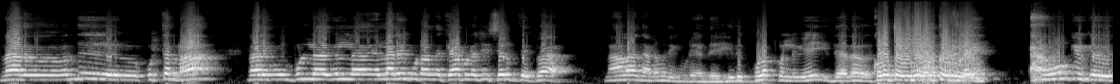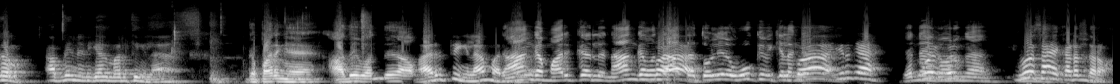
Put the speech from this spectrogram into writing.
நான் அது வந்து கொடுத்தேன்னா நாளைக்கு உன் புள்ள எல்லாரையும் கூட அந்த கேபிள் வச்சு செருப்பு தைப்ப நான்லாம் அதை அனுமதிக்க முடியாது. இது குலக்கல்வியை இது ஏதாவது ஊக்குவிக்கிறது. ஊக்குவிக்கிற விதம் அப்படின்னு நினைக்காது மறுத்தீங்களா? இங்க பாருங்க அது வந்து மறுத்தீங்களா? நாங்க மறுக்கல. நாங்க வந்து. அந்த தொழிலை ஊக்குவிக்கலங்க. இப்ப இருங்க. என்ன வருங்க விவசாய கடன் தரோம்.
